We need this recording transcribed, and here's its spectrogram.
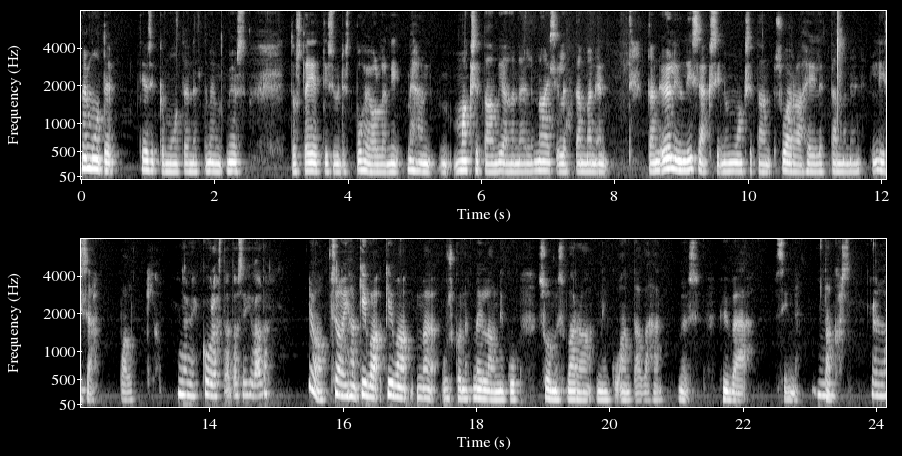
Me muuten, tiesitkö muuten, että me myös tuosta eettisyydestä puhe ollen, niin mehän maksetaan vielä näille naisille tämmöinen, tämän öljyn lisäksi, niin me maksetaan suoraan heille tämmöinen lisäpalkkio. No niin, kuulostaa tosi hyvältä. Joo, se on ihan kiva. kiva. Mä uskon, että meillä on niin kuin Suomessa varaa niin kuin antaa vähän myös hyvää sinne mm. takaisin. Kyllä.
